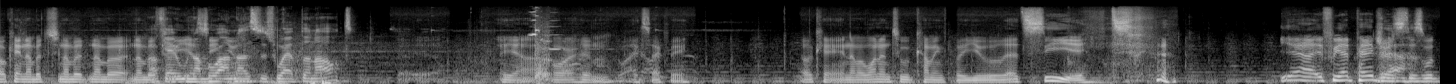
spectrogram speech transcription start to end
Okay, number two, number number number Okay, three. has number one you. has his weapon out. Yeah, or him exactly. Okay, number one and two coming for you. Let's see. yeah, if we had pagers, Yeah. this would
